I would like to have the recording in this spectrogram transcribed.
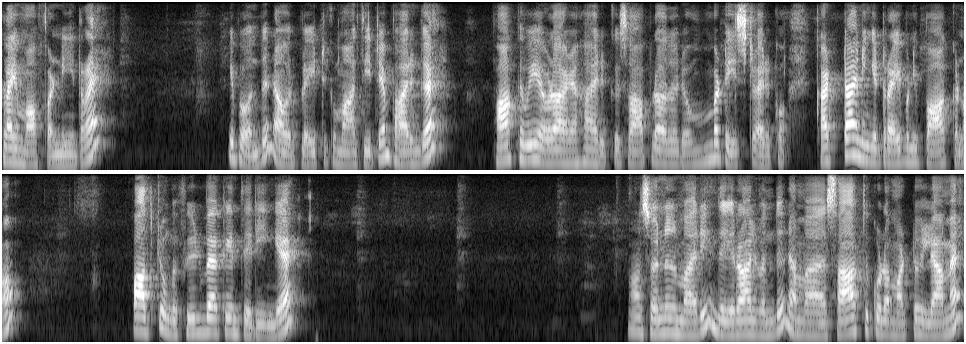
ஃப்ளைம் ஆஃப் பண்ணிடுறேன். இப்போ வந்து நான் ஒரு பிளேட்டுக்கு மாற்றிட்டேன் பாருங்கள் பார்க்கவே எவ்வளோ அழகாக இருக்குது சாப்பிடாத ரொம்ப டேஸ்ட்டாக இருக்கும். கரெக்டாக நீங்கள் ட்ரை பண்ணி பார்க்கணும். பார்த்துட்டு உங்கள் ஃபீட்பேக்கையும் தெரியுங்க. நான் சொன்னது மாதிரி இந்த இறால் வந்து நம்ம சாத்து கூட மட்டும் இல்லாமல்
